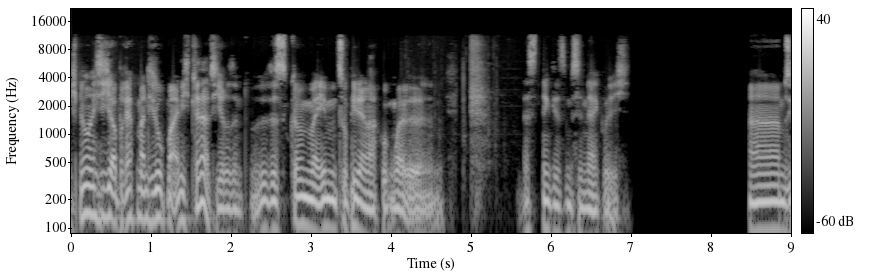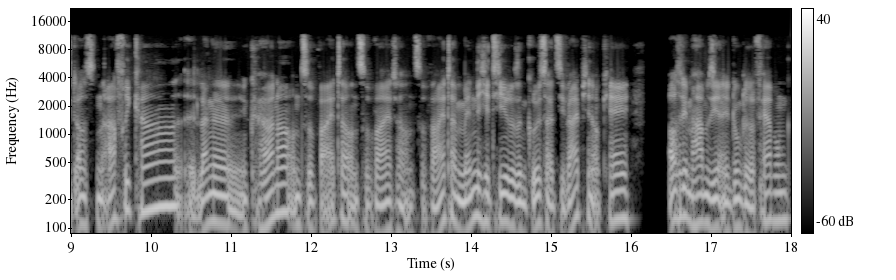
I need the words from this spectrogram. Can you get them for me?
Ich bin mir nicht sicher, ob Reppenantilopen eigentlich Klettertiere sind. Das können wir mal eben in Zopedia nachgucken, weil äh, das klingt jetzt ein bisschen merkwürdig. Ähm, Südosten Afrika, lange Körner und so weiter und so weiter und so weiter. Männliche Tiere sind größer als die Weibchen, okay. Außerdem haben sie eine dunklere Färbung.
